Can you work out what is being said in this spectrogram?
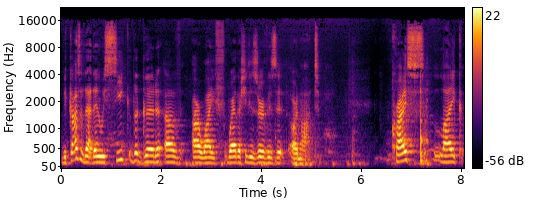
because of that, then we seek the good of our wife, whether she deserves it or not. Christ like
